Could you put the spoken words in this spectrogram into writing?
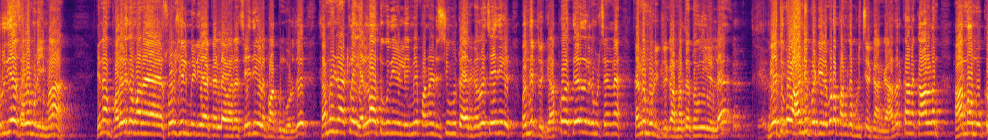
உறுதியா சொல்ல முடியுமா? ஏன்னா பலவிதமான சோஷியல் மீடியாக்களில் வர செய்திகளை பார்க்கும்பொழுது தமிழ்நாட்டில் எல்லா தொகுதிகளிலுமே பணம் டிஸ்ட்ரிபியூட் ஆயிருக்கிறத செய்திகள் வந்துட்டு இருக்கு அப்போ தேர்தல் கமிஷன் என்ன கண்ண மூடிட்டு இருக்கா மற்ற தொகுதிகளில்? நேற்று கூட ஆண்டிப்பட்டியில் கூட பணத்தை பிடிச்சிருக்காங்க. அதற்கான காரணம் அமமுக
